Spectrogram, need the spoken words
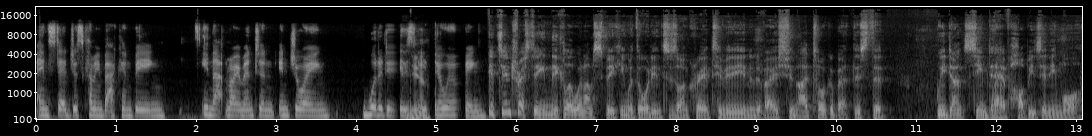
Instead, just coming back and being in that moment and enjoying what it is yeah. you're doing. It's interesting, Nicola, when I'm speaking with audiences on creativity and innovation, I talk about this that we don't seem to have hobbies anymore.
